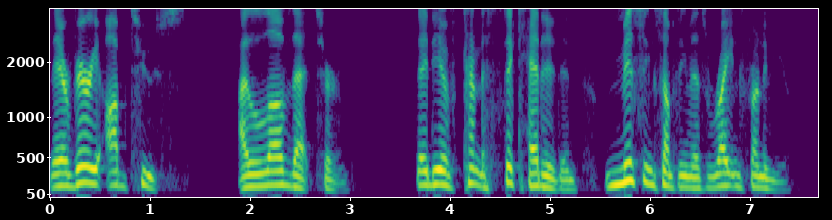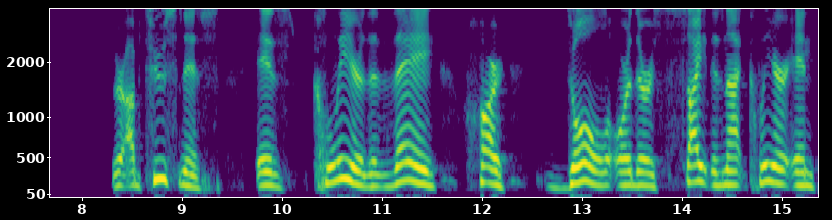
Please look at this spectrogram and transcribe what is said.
They are very obtuse. I love that term. It's the idea of kind of thick headed and missing something that's right in front of you. Their obtuseness is clear that they are dull or their sight is not clear in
